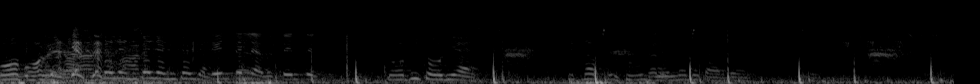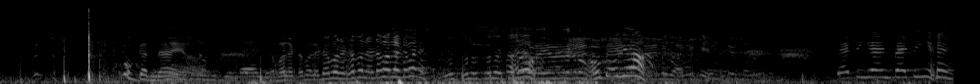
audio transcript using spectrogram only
ओ बॉल निकल जा निकल जा निकल जा। ले हो गया है। वो गंदा है यार। Double double double double double double चलो चलो चलो आउट हो गया। बैटिंग हैंड बैटिंग हैंड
